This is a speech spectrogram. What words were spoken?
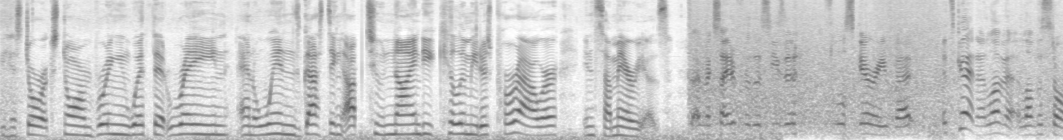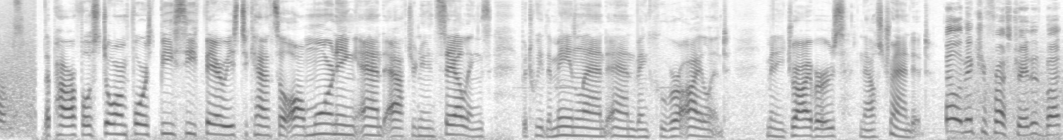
The historic storm bringing with it rain and winds gusting up to 90 kilometers per hour in some areas. I'm excited for the season. It's a little scary, but it's good. I love it. I love the storms. The powerful storm forced BC ferries to cancel all morning and afternoon sailings between the mainland and Vancouver Island. Many drivers now stranded. Well, it makes you frustrated, but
